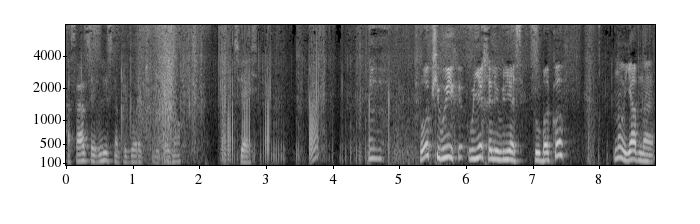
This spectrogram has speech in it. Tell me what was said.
А с рацией вылез на пригорочек, где связь. В общем, уеха- уехали в лес глубоко. Ну, явно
